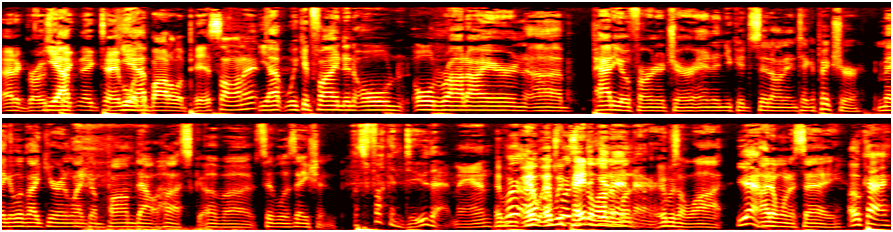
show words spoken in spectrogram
at a gross Yep. picnic table with a bottle of piss on it. Yep, we could find an old old wrought iron uh, patio furniture, and then you could sit on it and take a picture and make it look like you're in like a bombed out husk of uh, civilization. Let's fucking do that, man. We- how and much we paid it a lot of money. It was a lot. Yeah. I don't want to say. Okay,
